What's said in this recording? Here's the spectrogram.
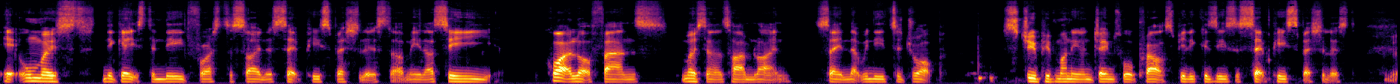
it almost negates the need for us to sign a set piece specialist. I mean, I see quite a lot of fans, most of the timeline, saying that we need to drop stupid money on James Ward Prowse purely because he's a set piece specialist. Yeah.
